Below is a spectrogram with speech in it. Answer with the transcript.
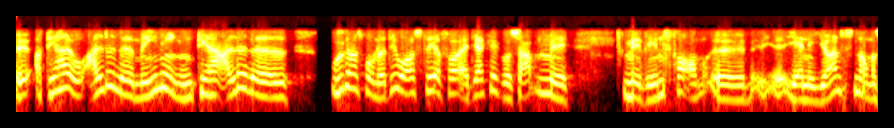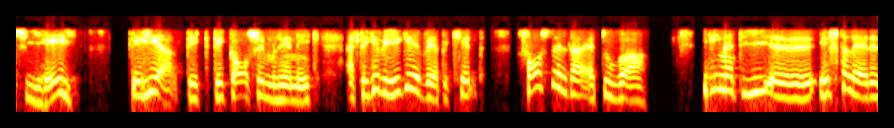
Øh, og det har jo aldrig været meningen. Det har aldrig været udgangspunktet. Det er jo også derfor, at jeg kan gå sammen med, med Venstre om øh, Janne Jørgensen om at sige, hey, det her, det, det går simpelthen ikke. Altså, det kan vi ikke være bekendt. Forestil dig, at du var en af de øh, efterladte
